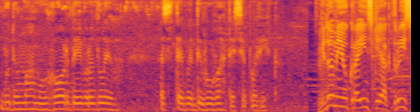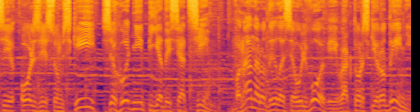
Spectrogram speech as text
Буду, мамо, горда і вродлива, з тебе дивуватися повік. Відомій українській актрисі Ользі Сумській сьогодні 57. Вона народилася у Львові в акторській родині.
